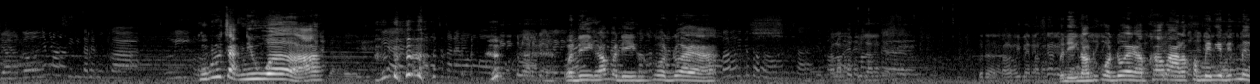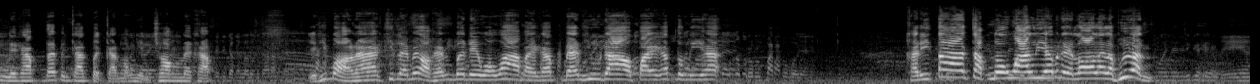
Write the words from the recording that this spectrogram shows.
jungle-nya masih terbuka link. กูไม่รู้จักนิวเวอร์เหรอ Iya, kalau misalkan emang mau keluarga. สวัสดีครับสวัสดีทุกคนด้วยฮะ Buff itu bakal susah sih. Kalau aku emang bilangnya ke- sih, benar. Kalau di meta sekarang สวัสดีน้องทุกคนด้วยครับ เข้ามาแล้วคอมเมนต์กันนิดนึงนะครับ ได้เป็นการเปิดการมองเห็นช่องนะครับ tidak keluar sekarang. อย่างที่บอกนะคิดอะไรไม่ออกแฮปปี้เบ t ร์ a เดย์ว่าว่าไปครับ แบนฮิวดาวไปครับตรงนี้ฮะ Ada itu berempat pokoknya. คาริต้าจับโนวาเลียไปเดี๋ยวรออะไรล่ะเพื่อน Semuanya juga ya. Iya,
